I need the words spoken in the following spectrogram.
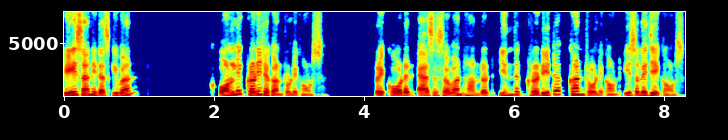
reason it has given only creditor control accounts recorded as a 700 in the creditor control account is a ledger accounts.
